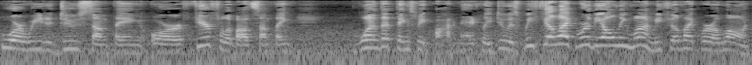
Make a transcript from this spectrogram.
who are we to do something or fearful about something, one of the things we automatically do is we feel like we're the only one. We feel like we're alone.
